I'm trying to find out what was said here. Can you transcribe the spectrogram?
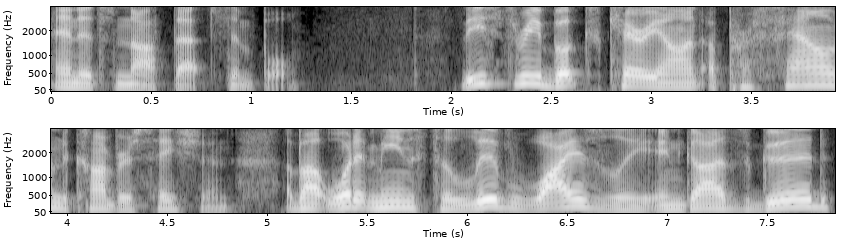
and it's not that simple. These three books carry on a profound conversation about what it means to live wisely in God's good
